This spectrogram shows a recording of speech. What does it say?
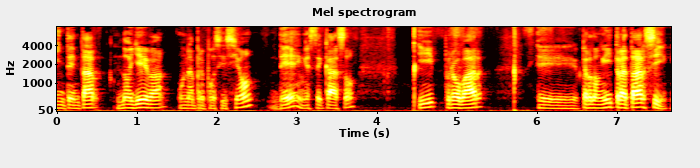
Intentar no lleva una preposición de, en este caso, y probar, eh, perdón, y tratar sí.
